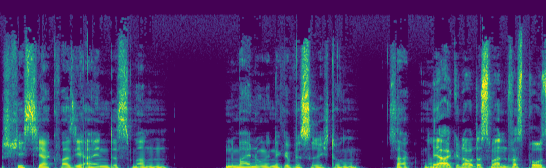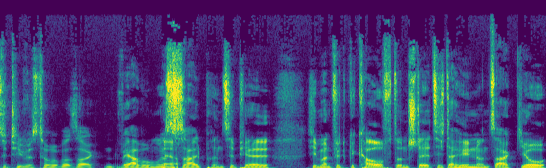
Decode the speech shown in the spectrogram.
schließt ja quasi ein, dass man eine Meinung in eine gewisse Richtung sagt, ne? Ja, genau, dass man was Positives darüber sagt. Werbung ist Ja. halt prinzipiell, jemand wird gekauft und stellt sich dahin und sagt, jo,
